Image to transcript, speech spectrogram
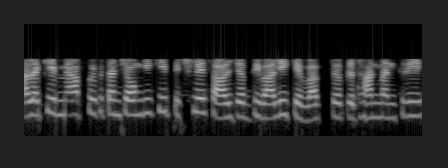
हालाँकि मैं आपको बताना चाहूँगी कि पिछले साल जब दिवाली के वक्त प्रधानमंत्री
